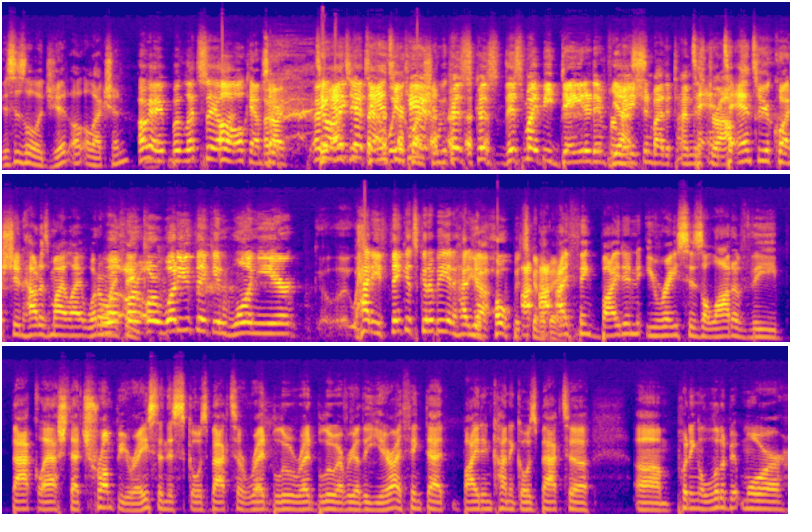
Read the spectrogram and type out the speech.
this is a legit election." Okay, but let's say. Oh, okay, I'm sorry. No, To I answer- get to answer we your can't question- because because this might be dated information Yes. by the time this To, drops. to answer your question, how does my life? What do Well, I think? or, or what do you think in one year? How do you think it's going to be, and how do you hope it's going to be? I, I think Biden erases a lot of the backlash that Trump erased, and this goes back to red, blue, red, blue every other year. I think that Biden kind of goes back to um, putting a little bit more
